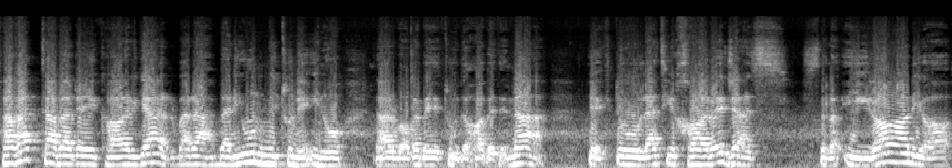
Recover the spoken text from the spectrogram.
فقط طبقه کارگر و رهبری اون می‌تونه اینو در واقع به توده ها بده. نه یک دولتی خارج از ایران یا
